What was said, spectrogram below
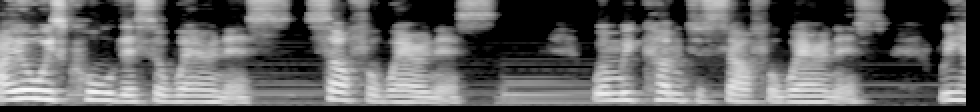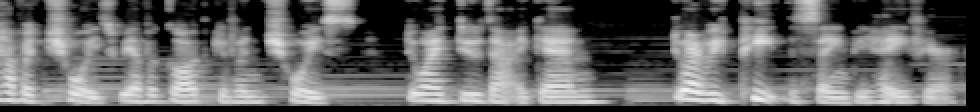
I always call this awareness, self awareness. When we come to self awareness, we have a choice. We have a God given choice. Do I do that again? Do I repeat the same behavior?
